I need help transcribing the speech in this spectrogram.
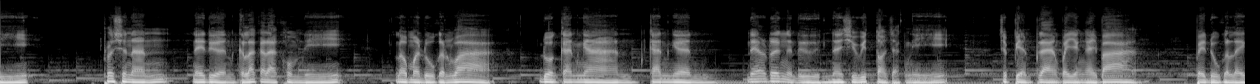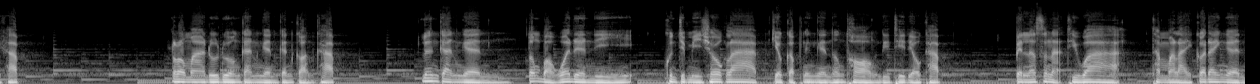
นี้ เพราะฉะนั้นในเดือนกรกฎาคมนี้ เรามาดูกันว่า ดวงการงาน การเงิน และเรื่องอื่นๆ ในชีวิตต่อจากนี้ จะเปลี่ยนแปลงไปยังไงบ้าง ไปดูกันเลยครับ เรามาดูดวงการเงินกันก่อนครับ เรื่องการเงินต้องบอกว่าเดือนนี้ คุณจะมีโชคลาภเกี่ยวกับเงินเงินทองทองดีทีเดียวครับ เป็นลักษณะที่ว่าทำอะไรก็ได้เงิน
